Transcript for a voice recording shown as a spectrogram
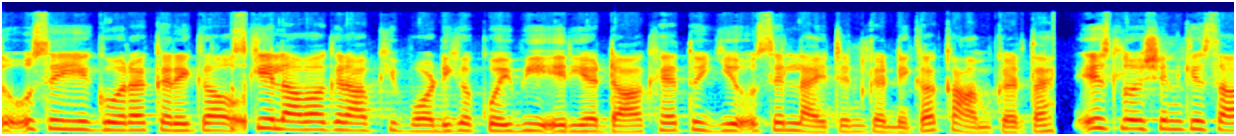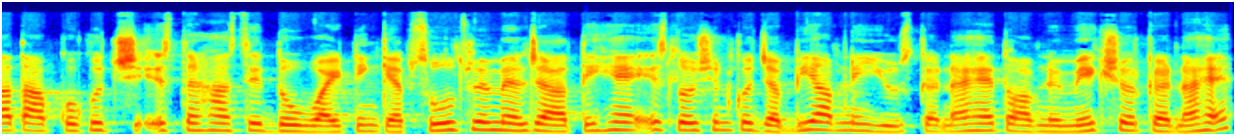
तो उसे ये गोरा करेगा। उसके अलावा अगर आपकी बॉडी का कोई भी एरिया डार्क है तो ये उसे लाइटन करने का काम करता है। इस लोशन के साथ आपको कुछ इस तरह से दो वाइटिंग कैप्सूल्स में मिल जाते हैं। इस लोशन को जब भी आपने यूज़ करना है तो आपने मेक श्योर करना है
